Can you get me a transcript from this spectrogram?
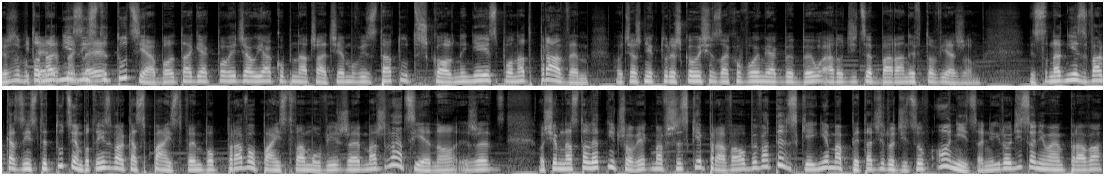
Wiesz, bo I to nawet nie jest nagle- instytucja, bo tak jak powiedział Jakub na czacie, mówi, statut szkolny nie jest ponad prawem, chociaż niektóre szkoły się zachowują jakby był, a rodzice barany w to wierzą. Więc to nawet nie jest walka z instytucją, bo to nie jest walka z państwem, bo prawo państwa mówi, że masz rację, no, że 18-letni człowiek ma wszystkie prawa obywatelskie i nie ma pytać rodziców o nic, ani rodzice nie mają prawa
